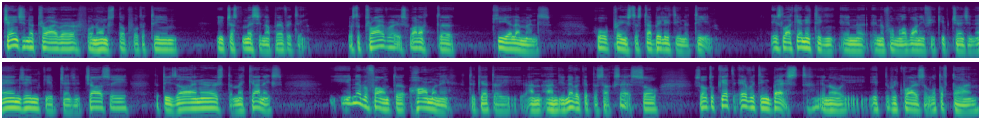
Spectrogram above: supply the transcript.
Changing the driver for non-stop for the team, you're just messing up everything, because the driver is one of the key elements who brings the stability in the team. It's like anything in in Formula One. If you keep changing engine, keep changing chassis, the designers, the mechanics, you never found the harmony to get a, and and you never get the success. So so to get everything best, you know, it requires a lot of time,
